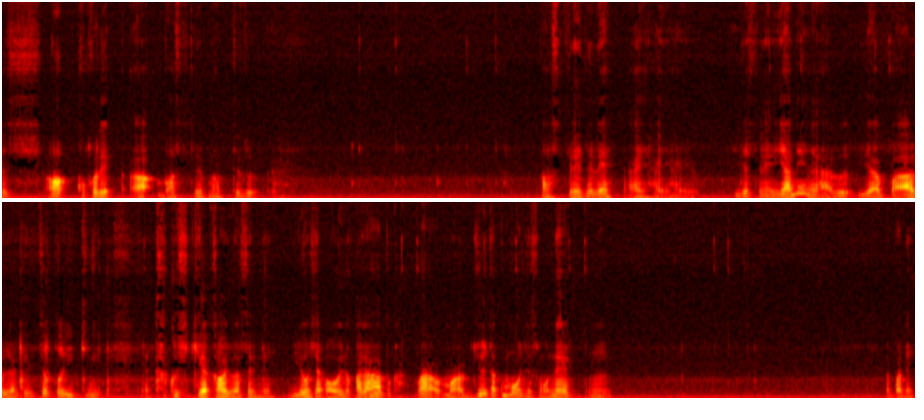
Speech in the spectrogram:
よし。あ、ここで、あ、バス停待ってる。バス停でね。はいはいはい。いいですね。屋根がある、やっぱあるだけで、ちょっと一気に格式が変わりますよね。利用者が多いのかなとか。まあまあ、住宅も多いですもんね。うん。やっぱね、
